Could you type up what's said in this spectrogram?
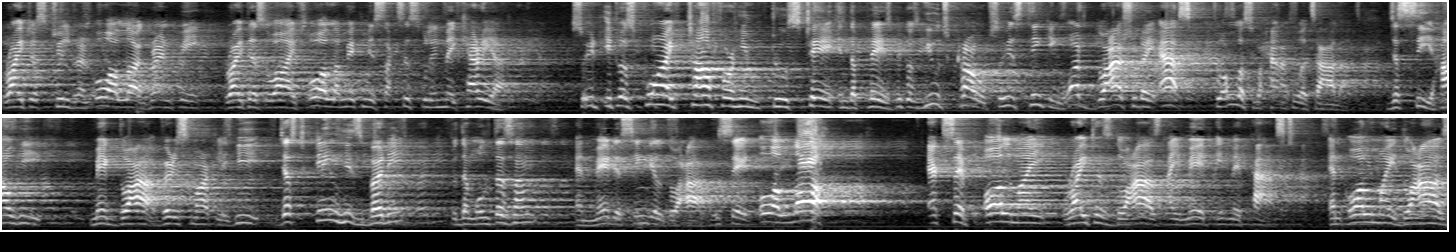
righteous children. Oh Allah, grant me righteous wives. Oh Allah, make me successful in my career. So it, it was quite tough for him to stay in the place because huge crowd. So he's thinking, what dua should I ask to Allah subhanahu wa ta'ala? Just see how he make dua very smartly. He just clean his body to the multazam and made a single dua. He said, Oh Allah, accept all my righteous du'as I made in my past and all my du'as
